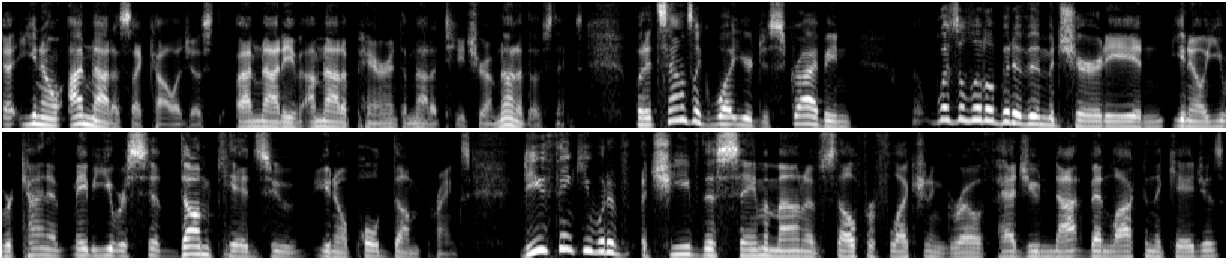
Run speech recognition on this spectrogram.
uh, you know, I'm not a psychologist. I'm not even. I'm not a parent. I'm not a teacher. I'm none of those things. But it sounds like what you're describing was a little bit of immaturity, and you know, you were kind of maybe you were dumb kids who you know pulled dumb pranks. Do you think you would have achieved this same amount of self reflection and growth had you not been locked in the cages?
